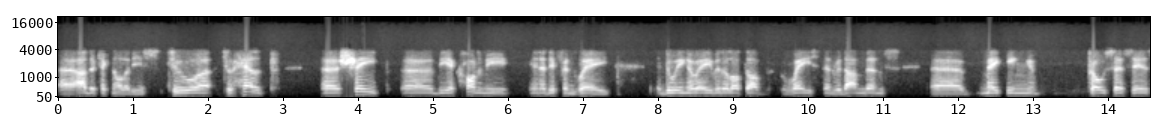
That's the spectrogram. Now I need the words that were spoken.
uh, other technologies to uh, to help uh, shape uh, the economy in a different way, doing away with a lot of waste and redundance, uh, making processes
